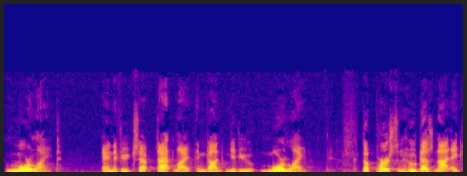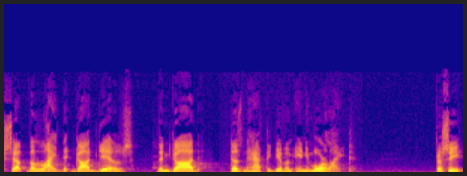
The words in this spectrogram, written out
more light. And if you accept that light, then God can give you more light. The person who does not accept the light that God gives, then God doesn't have to give him any more light. Because, see,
